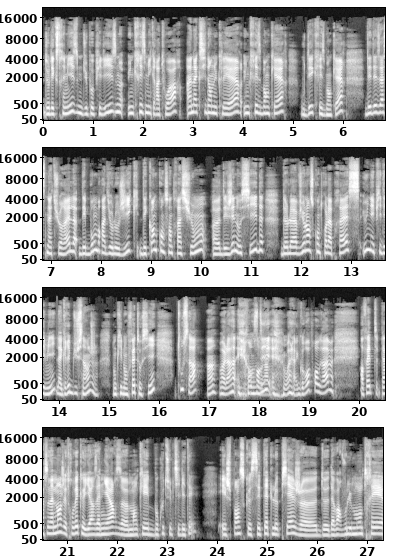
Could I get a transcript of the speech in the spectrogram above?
de l'extrémisme, du populisme, une crise migratoire, un accident nucléaire, une crise bancaire ou des crises bancaires, des désastres naturels, des bombes radiologiques, des camps de concentration, euh, des génocides, de la violence contre la presse, une épidémie, la grippe du singe, donc ils l'ont fait aussi. Tout ça, hein, voilà, et on se dit, voilà, gros programme. En fait, personnellement, j'ai trouvé que Years and Years euh, manquait beaucoup de subtilité. Et je pense que c'est peut-être le piège euh, de d'avoir voulu montrer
